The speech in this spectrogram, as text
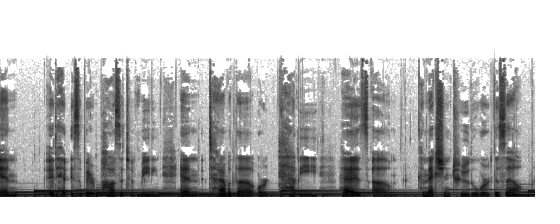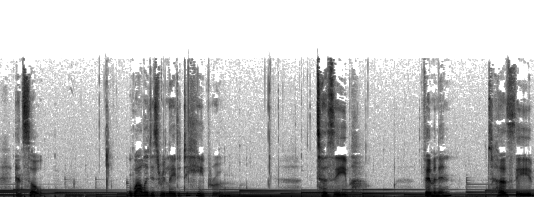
and it ha- is a very positive meaning. And Tabitha or Tabby has um, connection to the word gazelle, and so while it is related to Hebrew, Tazib, feminine, Tazib,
